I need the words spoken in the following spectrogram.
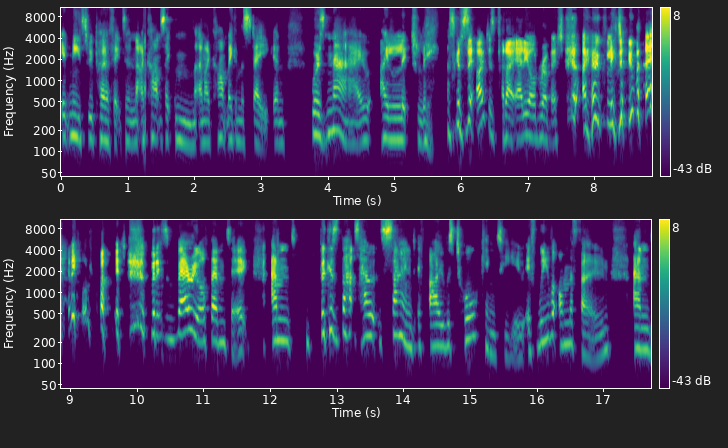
it needs to be perfect and I can't say mm, and I can't make a mistake. And whereas now I literally, I was going to say, I just put out any old rubbish. I hopefully do put any but it's very authentic. And because that's how it would sound if I was talking to you, if we were on the phone and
